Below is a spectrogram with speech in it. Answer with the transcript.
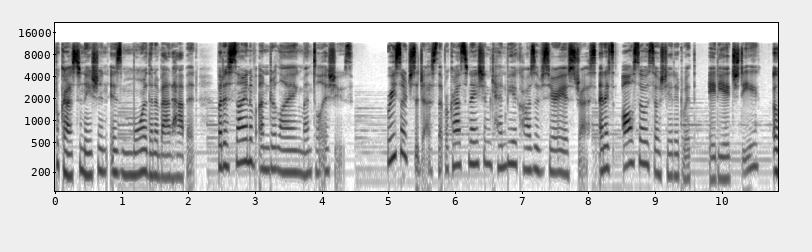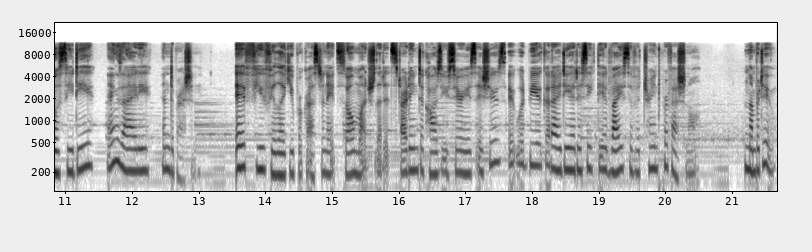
procrastination is more than a bad habit, but a sign of underlying mental issues. Research suggests that procrastination can be a cause of serious stress, and it's also associated with ADHD, OCD, anxiety, and depression. If you feel like you procrastinate so much that it's starting to cause you serious issues, it would be a good idea to seek the advice of a trained professional. Number two,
